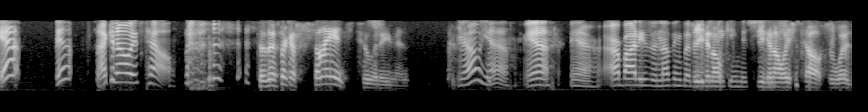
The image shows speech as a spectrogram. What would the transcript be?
yeah, yeah, I can always tell. So there's like a science to it, even. Oh yeah, yeah, yeah. Our bodies are nothing but So you can al- making machines. You can always tell. So what?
